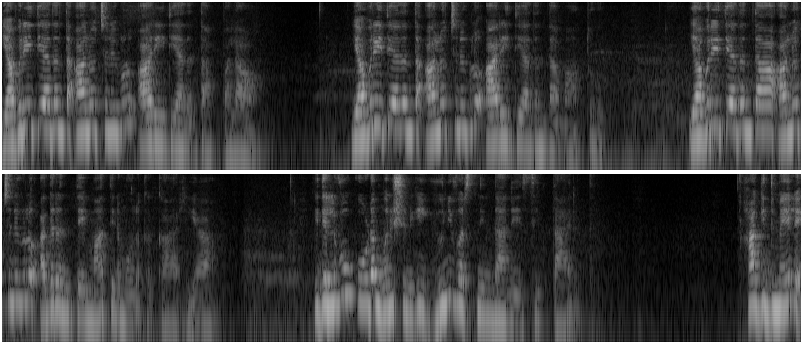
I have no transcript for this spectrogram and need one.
ಯಾವ ರೀತಿಯಾದಂಥ ಆಲೋಚನೆಗಳು, ಆ ರೀತಿಯಾದಂಥ ಫಲ. ಯಾವ ರೀತಿಯಾದಂಥ ಆಲೋಚನೆಗಳು, ಆ ರೀತಿಯಾದಂಥ ಮಾತು. ಯಾವ ರೀತಿಯಾದಂತಹ ಆಲೋಚನೆಗಳು ಅದರಂತೆ ಮಾತಿನ ಮೂಲಕ ಕಾರ್ಯ? ಇದೆಲ್ಲವೂ ಕೂಡ ಮನುಷ್ಯನಿಗೆ ಯೂನಿವರ್ಸ್ನಿಂದಾನೇ ಸಿಗ್ತಾ ಇರುತ್ತೆ. ಹಾಗಿದ್ದ ಮೇಲೆ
